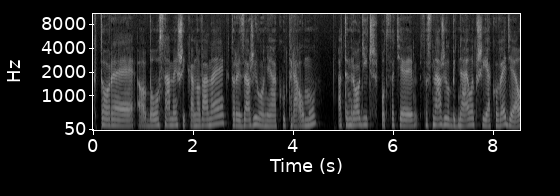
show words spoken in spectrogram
ktoré uh, bolo samé šikanované, ktoré zažilo nejakú traumu a ten rodič v podstate sa snažil byť najlepší, ako vedel,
